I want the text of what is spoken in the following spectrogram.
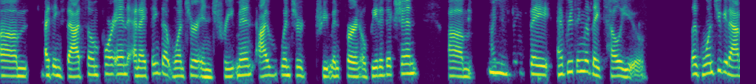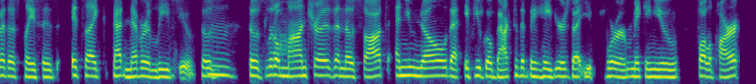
Um, I think that's so important. And I think that once you're in treatment, I went to treatment for an opiate addiction. Um, mm-hmm. I just think they everything that they tell you like once you get out of those places it's like that never leaves you those mm. those little mantras and those thoughts and you know that if you go back to the behaviors that you were making you fall apart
